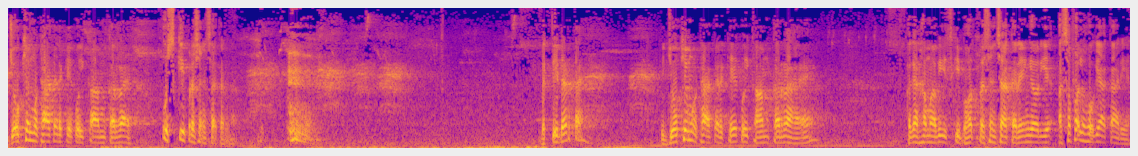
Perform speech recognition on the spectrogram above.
जोखिम उठा करके कोई काम कर रहा है, उसकी प्रशंसा करना। व्यक्ति डरता है कि जोखिम उठा करके कोई काम कर रहा है, अगर हम अभी इसकी बहुत प्रशंसा करेंगे और ये असफल हो गया कार्य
